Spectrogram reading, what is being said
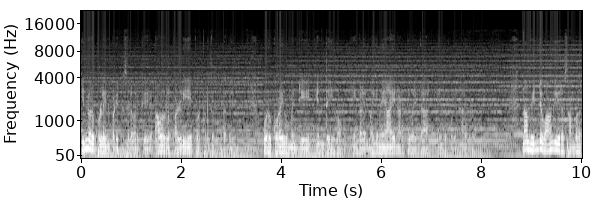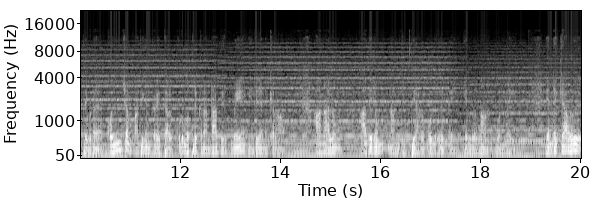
இன்னொரு பிள்ளையின் படிப்பு செலவிற்கு அவர்கள் பள்ளியே பொறுப்பெடுத்துக் கொண்டது. ஒரு குறைவுமின்றி என் தெய்வம் எங்களை மகிமையாய் நடத்தி வருகிறார் என்று கூறினார்கள். நாம் இன்று வாங்குகிற சம்பளத்தை விட கொஞ்சம் அதிகம் கிடைத்தால் குடும்பத்திற்கு நன்றாக இருக்குமே என்று நினைக்கலாம். ஆனாலும் அதிலும் நாம் திருப்தியாக போகிறதில்லை என்பதுதான் உண்மை. என்றைக்காவது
